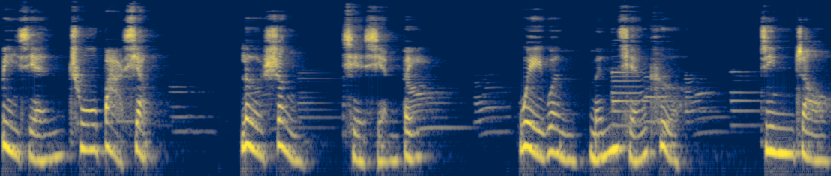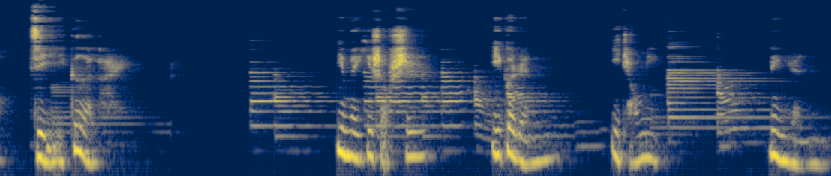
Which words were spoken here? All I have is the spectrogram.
避嫌出罢相。乐圣且贤悲，未问门前客，今朝几个来？因为一首诗，一个人，一条命，令人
